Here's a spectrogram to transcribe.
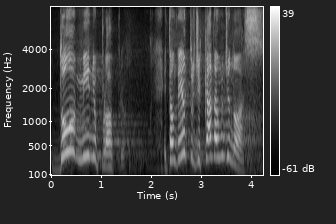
Domínio próprio. Então, dentro de cada um de nós,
